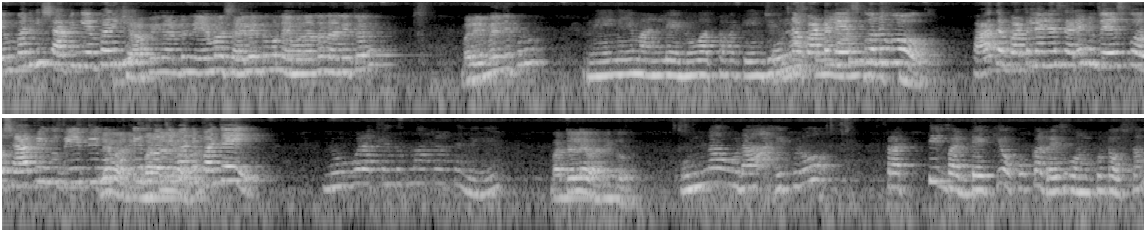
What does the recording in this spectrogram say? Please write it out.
ఏం పనికి? షాపింగ్ ఏం పనికి? షాపింగ్ అంటే నేను ఏమైనా సైలెంట్ ఉన్నా ఏమన్నా అన్నా నన్నీతో మరి ఏమైంది ఇప్పుడు? నేనేం అనలే నువ్వు అత్తమ్మకి ఏం చెప్పినా ఉన్న బట్టలు వేసుకో నువ్వు. పాత బట్టలైనా సరే నువ్వు వేసుకో. షాపింగ్ లేవా? పుట్టినరోజు ఇవన్నీ? బంద్ చేయి. నువ్వు కూడా అట్లా ఎందుకు మాట్లాడుతుంది బట్టలేవా నీకు? ఉన్నా కూడా ఇప్పుడు ప్రతి బర్త్డేకి ఒక్కొక్క డ్రెస్ కొనుక్కుంటూ వస్తాం.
